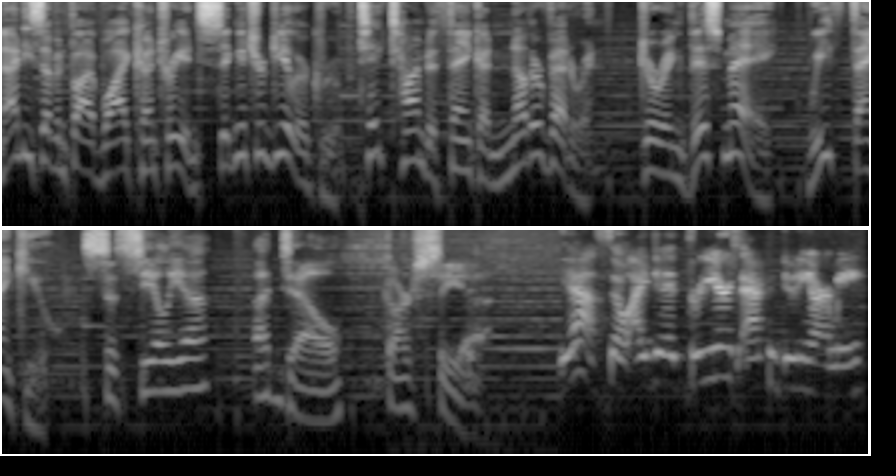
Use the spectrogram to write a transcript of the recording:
97.5 Y Country and Signature Dealer Group take time to thank another veteran. During this May, we thank you. Cecilia Adele Garcia. Yeah, so I did three years active duty Army,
